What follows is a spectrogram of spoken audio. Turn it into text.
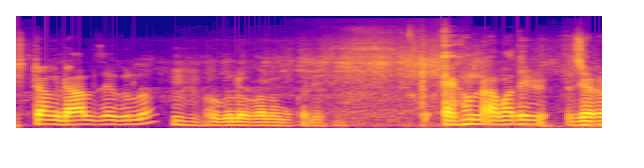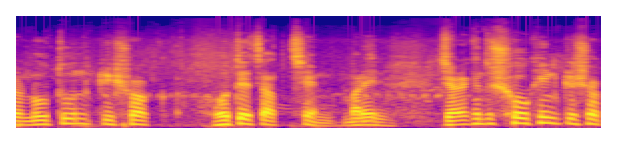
স্ট্রং ডাল যেগুলো ওগুলো কলম করেছি। এখন আমাদের যারা নতুন কৃষক হতে চাচ্ছেন মানে যারা কিন্তু শৌখিন কৃষক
